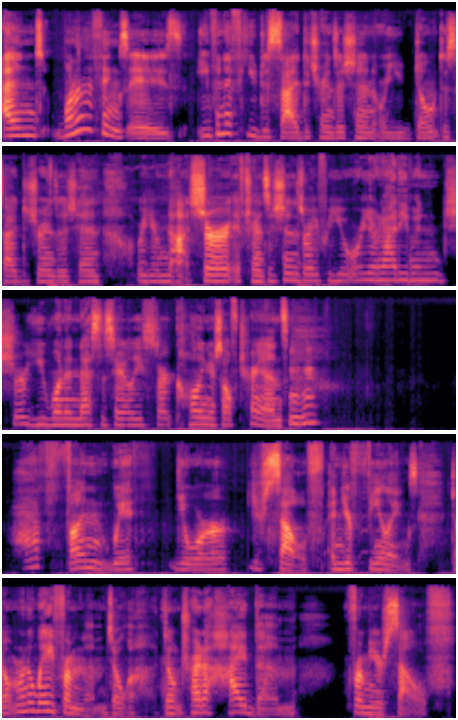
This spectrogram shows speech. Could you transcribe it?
And one of the things is, even if you decide to transition or you don't decide to transition, or you're not sure if transition is right for you, or you're not even sure you want to necessarily start calling yourself trans, mm-hmm. have fun with your yourself and your feelings. Don't run away from them. Don't don't try to hide them from yourself.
